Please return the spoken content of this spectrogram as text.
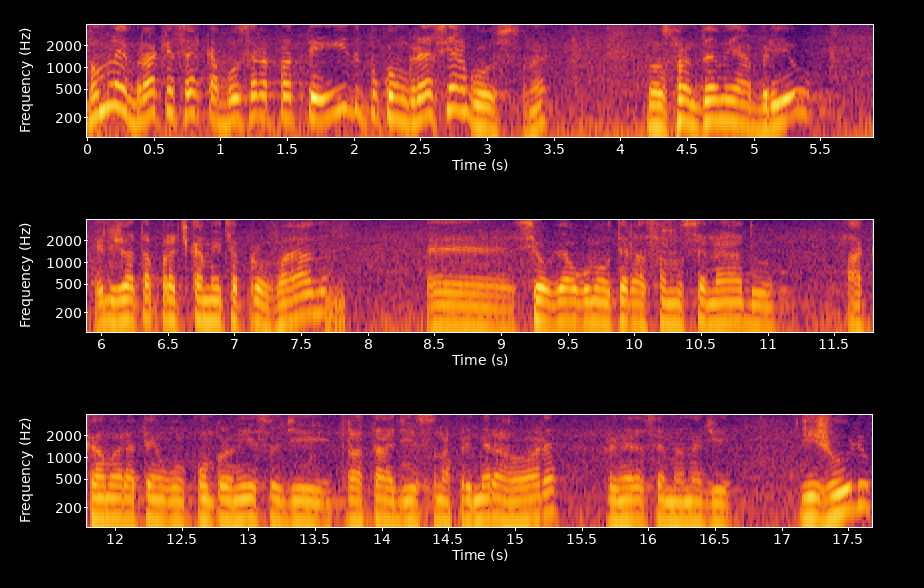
Vamos lembrar que esse arcabouço era para ter ido para o Congresso em agosto, né? Nós mandamos em abril, ele já está praticamente aprovado. É, se houver alguma alteração no Senado, a Câmara tem o compromisso de tratar disso na primeira hora, primeira semana de, de julho,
